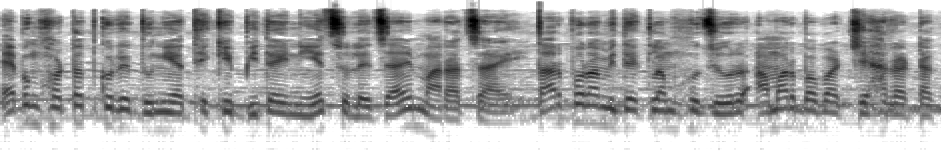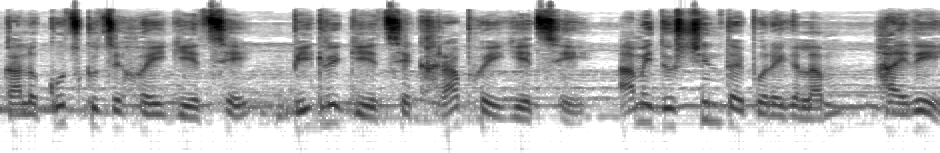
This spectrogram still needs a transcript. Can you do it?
এবং হঠাৎ করে দুনিয়া থেকে বিদায় নিয়ে চলে যায়, মারা যায়। তারপর আমি দেখলাম, হুজুর, আমার বাবার চেহারাটা কালো কুচকুচে হয়ে গিয়েছে, বিগড়ে গিয়েছে, খারাপ হয়ে গিয়েছে। আমি দুশ্চিন্তায় পড়ে গেলাম। হায়রে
